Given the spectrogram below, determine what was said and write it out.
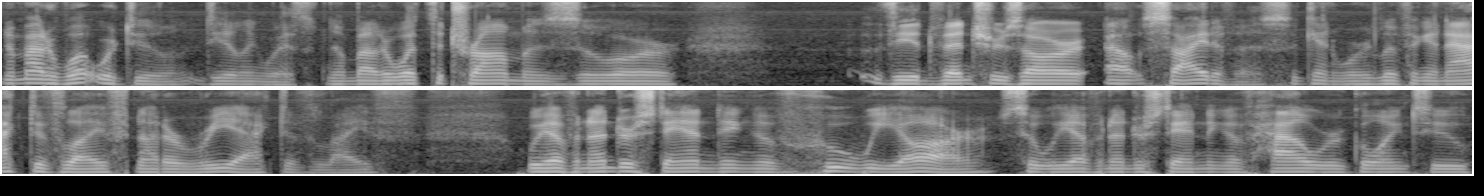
no matter what we're do- dealing with no matter what the traumas or the adventures are outside of us again we're living an active life not a reactive life we have an understanding of who we are, so we have an understanding of how we're going to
